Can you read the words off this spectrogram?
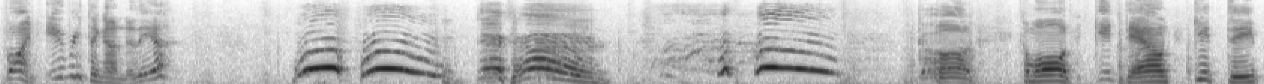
Find everything under there. Woohoo! Get in! God, come on, get down, get deep,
